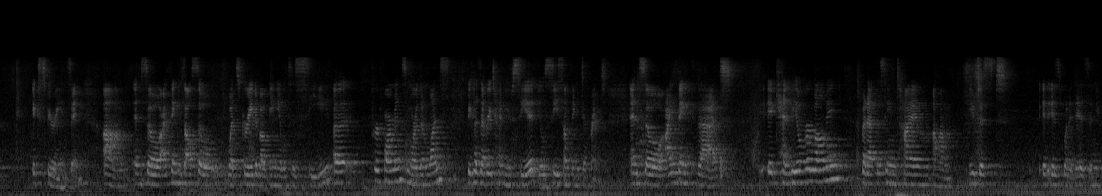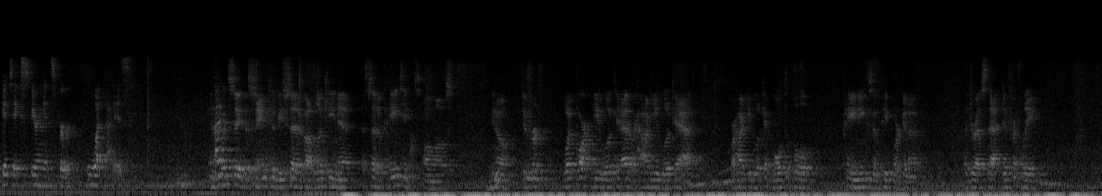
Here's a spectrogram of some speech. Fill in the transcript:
experiencing. Um, and so I think it's also what's great about being able to see a performance more than once, because every time you see it, you'll see something different. And so I think that it can be overwhelming, but at the same time, um, you just, it is what it is, and you get to experience for what that is. And I would say the same could be said about looking at a set of paintings almost. You know, different, what part do you look at, or how do you look at, or how do you look at multiple paintings, and people are gonna address that differently,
